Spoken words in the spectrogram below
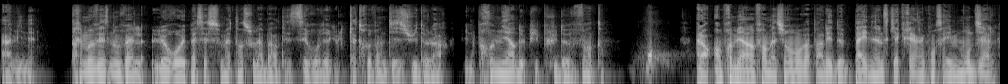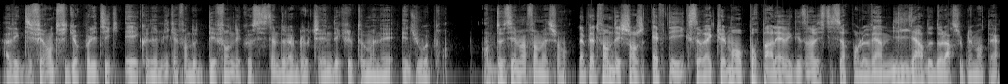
à miner. Très mauvaise nouvelle, l'euro est passé ce matin sous la barre des 0,98 dollars, une première depuis plus de 20 ans. Alors, en première information, on va parler de Binance qui a créé un conseil mondial avec différentes figures politiques et économiques afin de défendre l'écosystème de la blockchain, des crypto-monnaies et du Web3. En deuxième information, la plateforme d'échange FTX serait actuellement en pourparlers avec des investisseurs pour lever un milliard de dollars supplémentaires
